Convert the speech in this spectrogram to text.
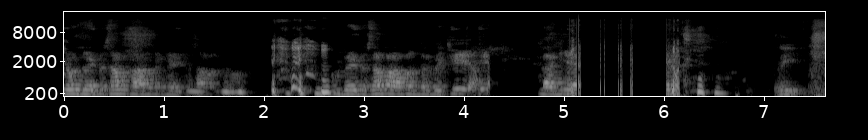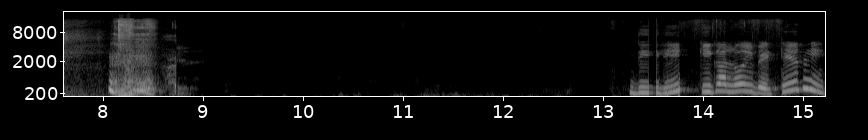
ਜੋ ਡਾਇਰੈਕਟਰ ਸਾਹਿਬ ਖਾਨ ਦਾ ਡਾਇਰੈਕਟਰ ਸਾਹਿਬ ਅੰਦਰ। ਉਹ ਡਾਇਰੈਕਟਰ ਸਾਹਿਬ ਆਪ ਅੰਦਰ ਬੈਠੇ ਆ। ਲੱਗੀ Three. ਦੀਦੀ ਕੀ ਗੱਲ ਹੋਈ? ਬੈਠੇ ਹੋ ਤੁਸੀਂ?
